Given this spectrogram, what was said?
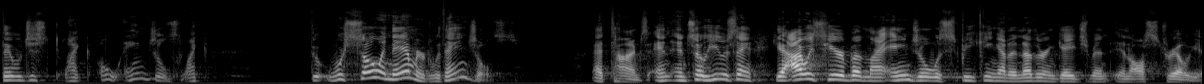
they were just like, oh, angels, like, we're so enamored with angels at times. And, and so he was saying, Yeah, I was here, but my angel was speaking at another engagement in Australia.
